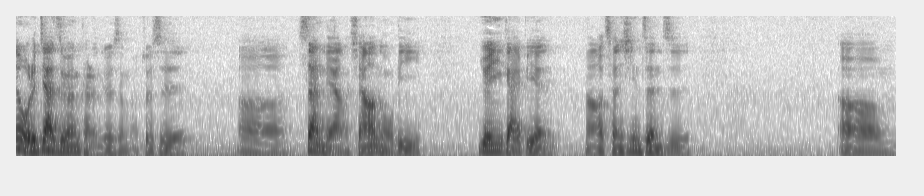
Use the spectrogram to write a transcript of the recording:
那我的价值观可能就是什么？就是呃，善良，想要努力，愿意改变，然后诚信正直，嗯，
